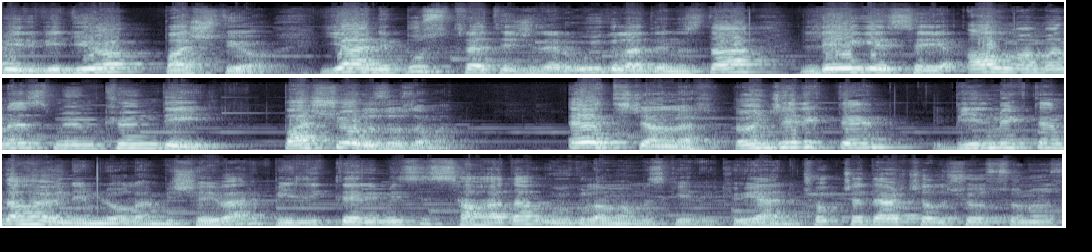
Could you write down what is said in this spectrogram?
bir video başlıyor. Yani bu stratejileri uyguladığınızda LGS'yi almamanız mümkün değil. Başlıyoruz o zaman. Evet canlar, öncelikle bilmekten daha önemli olan bir şey var. Bildiklerimizi sahada uygulamamız gerekiyor. Yani çokça ders çalışıyorsunuz,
